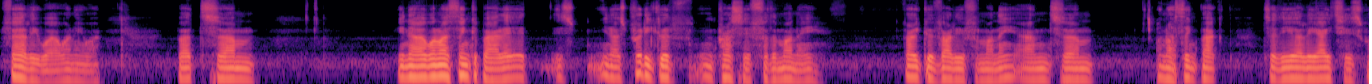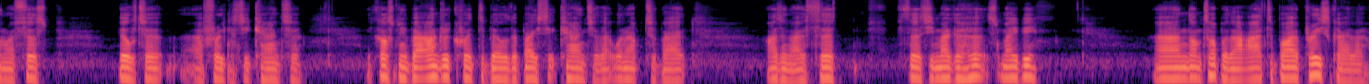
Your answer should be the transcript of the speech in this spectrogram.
fairly well anyway. But um, you know, when I think about it, it, it's you know it's pretty good, impressive for the money, very good value for money. And um, when I think back to the early 80s when I first built a, a frequency counter, it cost me about 100 quid to build a basic counter that went up to about I don't know 30, 30 megahertz maybe and on top of that I had to buy a prescaler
